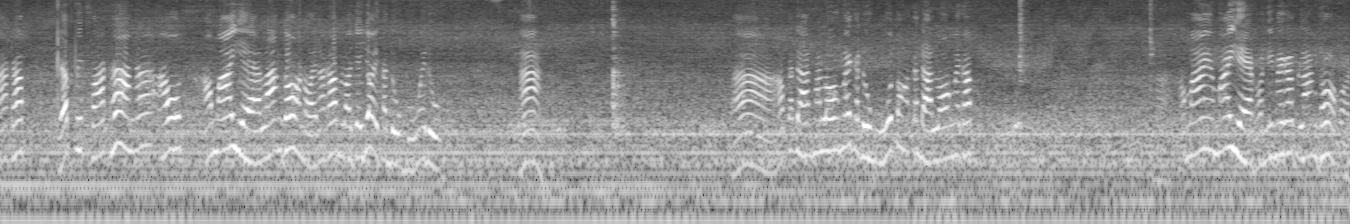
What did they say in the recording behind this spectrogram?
นะครับ เดี๋ยวปิดฝาข้างนะ เอาเอาไม้แหย่ล้างท่อหน่อยนะครับ เราจะย่อยกระดูกหมูให้ดูอ่าอ่าเอากระดาษมาลองไหมกระดูกหมูต้องเอากระดาษรองไหมครับ เอาไม้ไม้แหย่ก่อนดีไหมครับ ล้างท่อก่อน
